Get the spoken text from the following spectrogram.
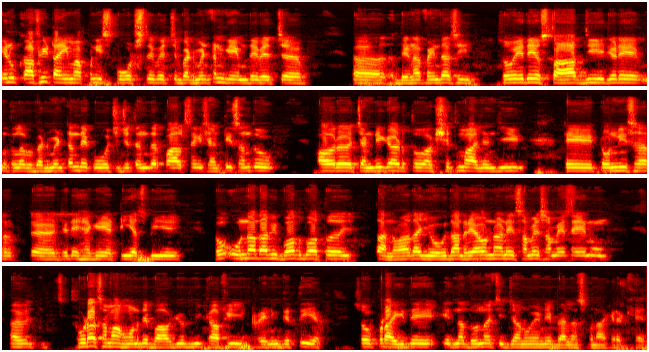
ਇਹਨੂੰ ਕਾਫੀ ਟਾਈਮ ਆਪਣੀ ਸਪੋਰਟਸ ਦੇ ਵਿੱਚ ਬੈਡਮਿੰਟਨ ਗੇਮ ਦੇ ਵਿੱਚ ਦੇਣਾ ਪੈਂਦਾ ਸੀ। ਸੋ ਇਹਦੇ ਉਸਤਾਦ ਜੀ ਜਿਹੜੇ ਮਤਲਬ ਬੈਡਮਿੰਟਨ ਦੇ ਕੋਚ ਜਤਿੰਦਰਪਾਲ ਸਿੰਘ ਸ਼ੈਂਟੀ ਸੰਧੂ ਔਰ ਚੰਡੀਗੜ੍ਹ ਤੋਂ ਅਕਸ਼ਿਤ ਮਹਾਜਨ ਜੀ ਤੇ ਟੋਨੀ ਸਰ ਜਿਹੜੇ ਹੈਗੇ ਆ ਟੀਐਸਬੀਏ ਸੋ ਉਹਨਾਂ ਦਾ ਵੀ ਬਹੁਤ-ਬਹੁਤ ਧੰਨਵਾਦ ਆ, ਯੋਗਦਾਨ ਰਿਹਾ। ਉਹਨਾਂ ਨੇ ਸਮੇਂ-ਸਮੇਂ ਤੇ ਇਹਨੂੰ ਥੋੜਾ ਸਮਾਂ ਹੋਣ ਦੇ ਬਾਵਜੂਦ ਵੀ ਕਾਫੀ ਟ੍ਰੇਨਿੰਗ ਦਿੱਤੀ ਹੈ ਸੋ ਪੜ੍ਹਾਈ ਦੇ ਇਹਨਾਂ ਦੋਨਾਂ ਚੀਜ਼ਾਂ ਨੂੰ ਇਹਨੇ ਬੈਲੈਂਸ ਬਣਾ ਕੇ ਰੱਖਿਆ ਜੀ।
